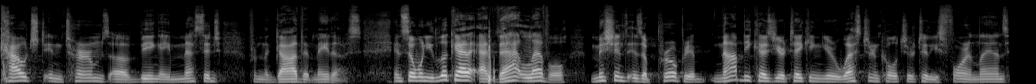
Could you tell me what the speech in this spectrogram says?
couched in terms of being a message from the God that made us. And so, when you look at it at that level, missions is appropriate, not because you're taking your Western culture to these foreign lands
